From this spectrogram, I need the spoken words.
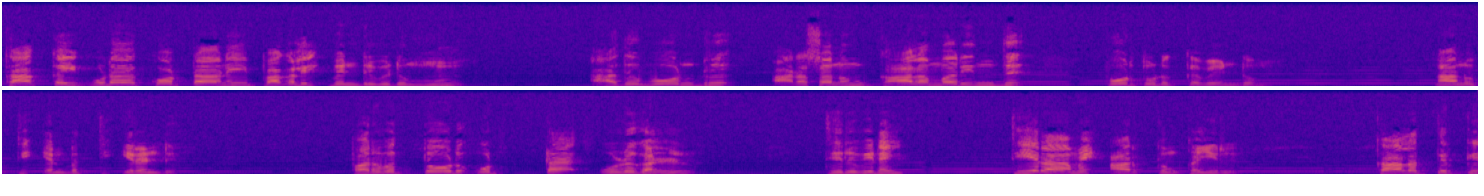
காக்கை கூட கோட்டானை பகலில் வென்றுவிடும். அதுபோன்று அரசனும் காலமறிந்து போர் தொடுக்க வேண்டும். நானூற்றி எண்பத்தி இரண்டு. பருவத்தோடு ஒட்ட ஒழுகல் திருவினை தீராமை ஆர்க்கும் கயிறு. காலத்திற்கு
